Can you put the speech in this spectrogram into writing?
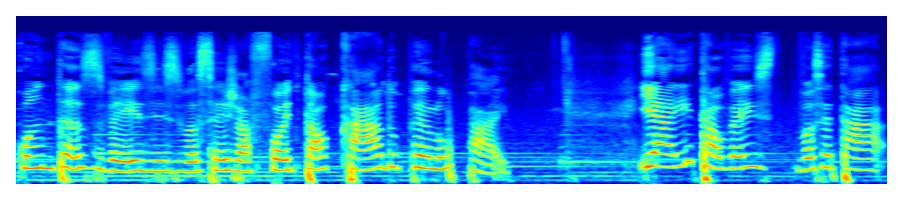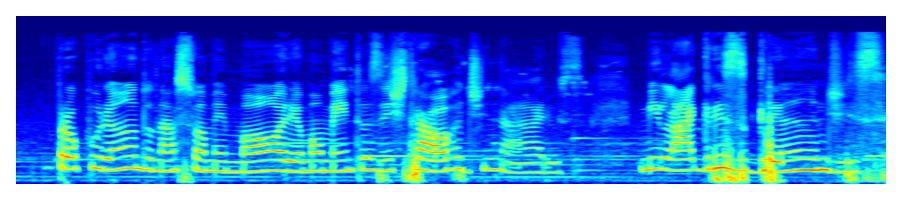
Quantas vezes você já foi tocado pelo Pai? E aí, talvez você está procurando na sua memória momentos extraordinários, milagres grandes,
